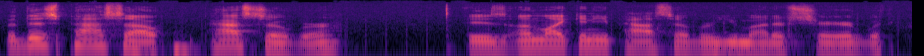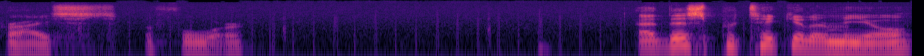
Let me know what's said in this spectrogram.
But this Passover is unlike any Passover you might have shared with Christ before. At this particular meal,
